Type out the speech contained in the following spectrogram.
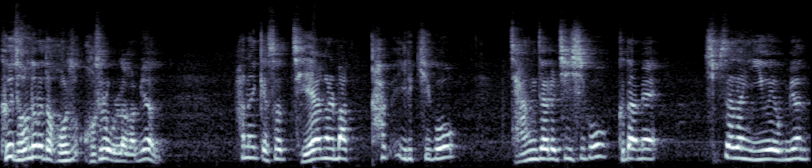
그 전으로 더 거슬러 올라가면 하나님께서 재앙을 막 일으키고 장자를 치시고 그 다음에 14장 이후에 보면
